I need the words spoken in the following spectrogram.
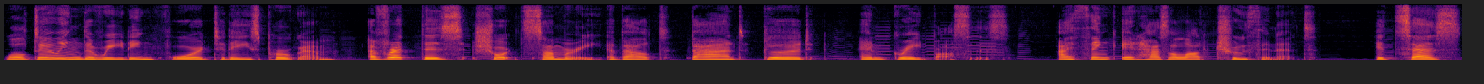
While doing the reading for today's program, I've read this short summary about bad, good, and great bosses. I think it has a lot of truth in it. It says,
